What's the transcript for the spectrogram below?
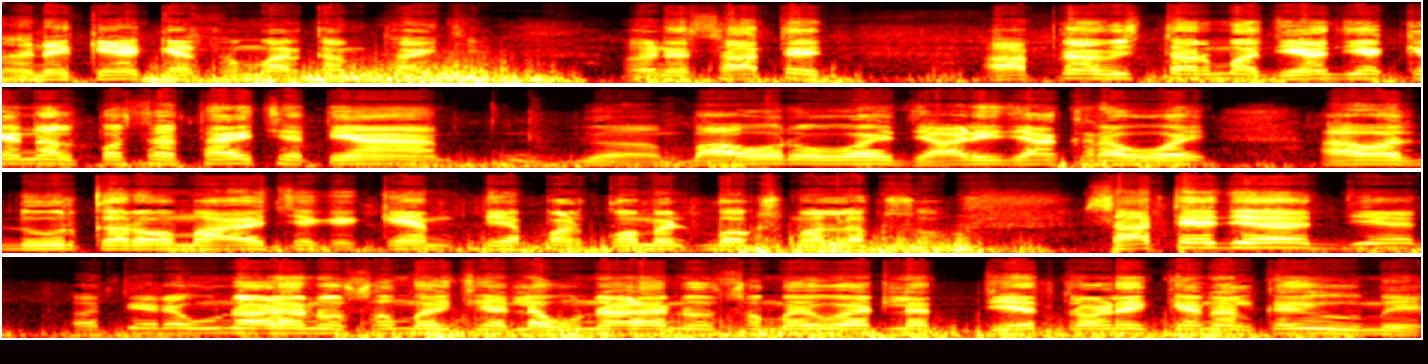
અને ક્યાં ક્યાં સમારકામ થાય છે. અને સાથે જ આપણા વિસ્તારમાં જ્યાં જ્યાં કેનાલ પસાર થાય છે, ત્યાં બાવરો હોય, જાળી ઝાંખરા હોય, આવા દૂર કરવામાં આવે છે કે કેમ તે પણ કોમેન્ટ બોક્સમાં લખશો. સાથે જ જે અત્યારે ઉનાળાનો સમય છે, એટલે ઉનાળાનો સમય હોય એટલે જે ત્રણેય કેનાલ કહ્યું મેં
